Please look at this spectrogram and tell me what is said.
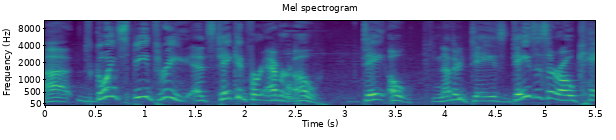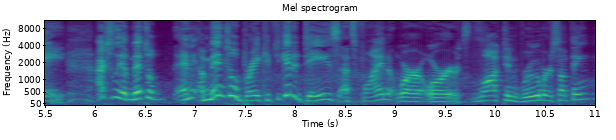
Uh, going speed three. It's taken forever. Oh, day. Oh, another daze. Dazes are okay. Actually, a mental a mental break. If you get a daze, that's fine. Or or it's locked in room or something.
